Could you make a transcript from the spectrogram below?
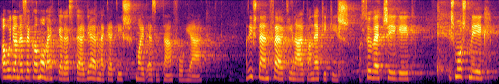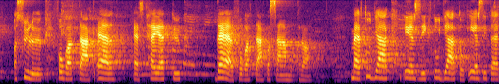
ahogyan ezek a ma megkeresztelt gyermekek is majd ezután fogják. Az Isten felkínálta nekik is a szövetségét, és most még a szülők fogadták el ezt helyettük, de elfogadták a számukra. Mert tudják, érzik, tudjátok, érzitek,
